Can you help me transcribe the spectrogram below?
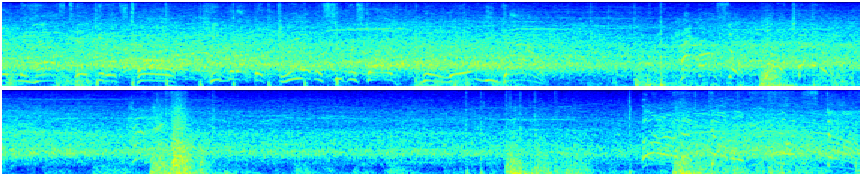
Certainly has taken its toll. Keep it up with three other superstars will wear you down. Reversal. What a counter. Oh, the double foot stomp.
